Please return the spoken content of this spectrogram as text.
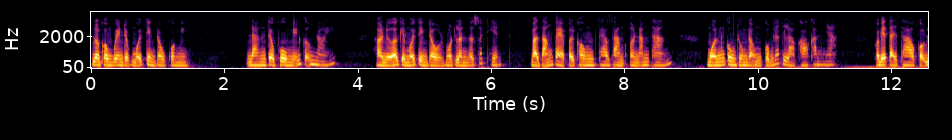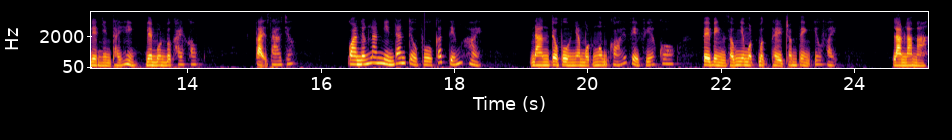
luôn không quên được mối tình đầu của mình. Đàn tiểu phù miễn cưỡng nói. Hơn nữa cái mối tình đầu một lần nữa xuất hiện, mà dáng vẻ vẫn không theo giảm ở năm tháng. Muốn cùng trung động cũng rất là khó khăn nha. Có biết tại sao cậu liền nhìn thấy hình, liền buồn bực hay không? Tại sao chứ? Quả nướng lam nhìn đan tiểu phù cất tiếng hỏi. Đan tiểu phù nhằm một ngụm khói về phía cô, về bình giống như một bậc thầy trong tình yêu vậy. Làm Lam à?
